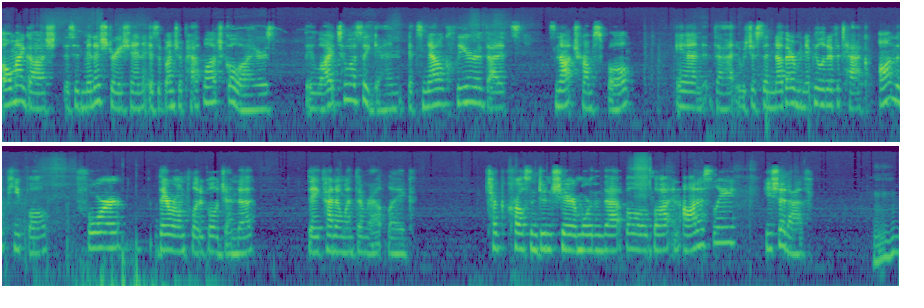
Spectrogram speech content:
"Oh my gosh, this administration is a bunch of pathological liars. They lied to us again. It's now clear that it's it's not Trump's fault and that it was just another manipulative attack on the people for their own political agenda." They kind of went the route like Tucker Carlson didn't share more than that, blah blah blah. And honestly, he should have. Hmm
